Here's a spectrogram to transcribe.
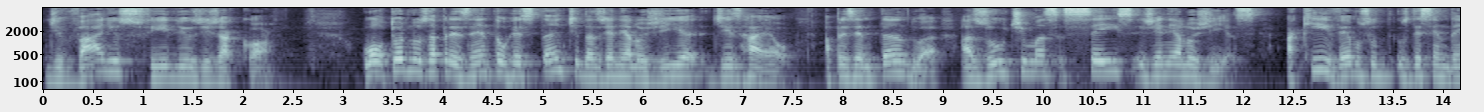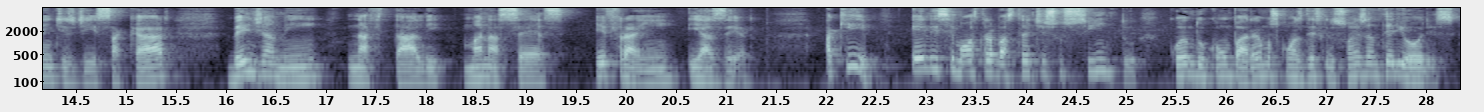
de vários filhos de Jacó o autor nos apresenta o restante da genealogia de Israel, apresentando-a as últimas seis genealogias. Aqui vemos os descendentes de Issacar, Benjamim, Naphtali, Manassés, Efraim e Azer. Aqui ele se mostra bastante sucinto quando comparamos com as descrições anteriores,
